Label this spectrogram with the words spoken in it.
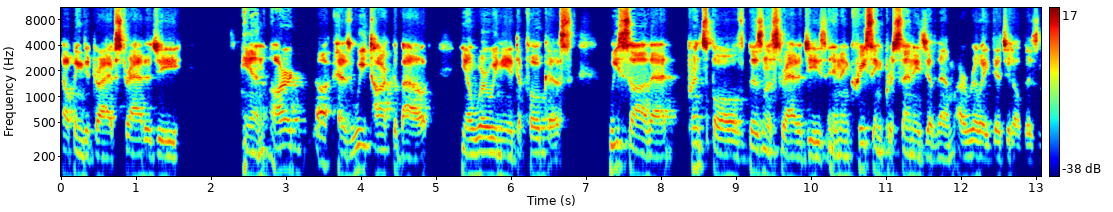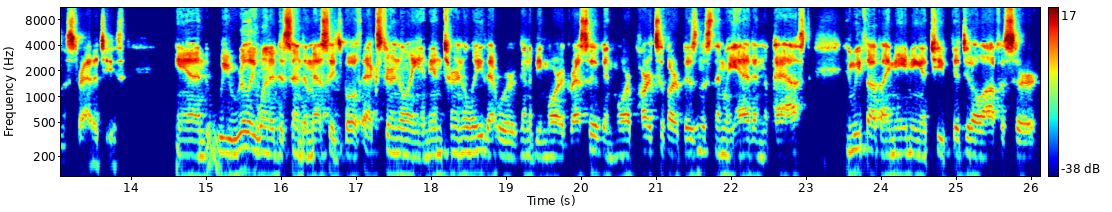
helping to drive strategy, and our, uh, as we talked about, you know, where we needed to focus, we saw that Principal's business strategies, an increasing percentage of them are really digital business strategies. And we really wanted to send a message both externally and internally that we're going to be more aggressive in more parts of our business than we had in the past. And we thought by naming a chief digital officer,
